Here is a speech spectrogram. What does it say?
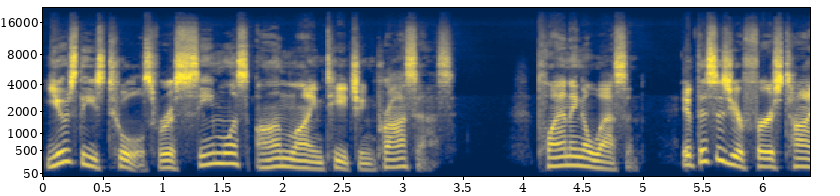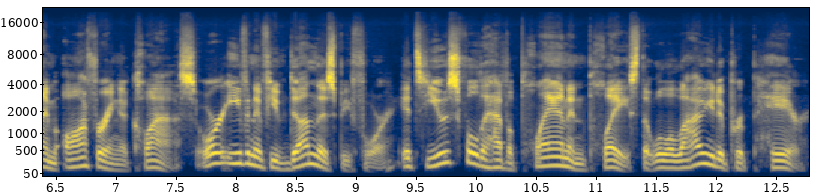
Use these tools for a seamless online teaching process. Planning a lesson. If this is your first time offering a class, or even if you've done this before, it's useful to have a plan in place that will allow you to prepare,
